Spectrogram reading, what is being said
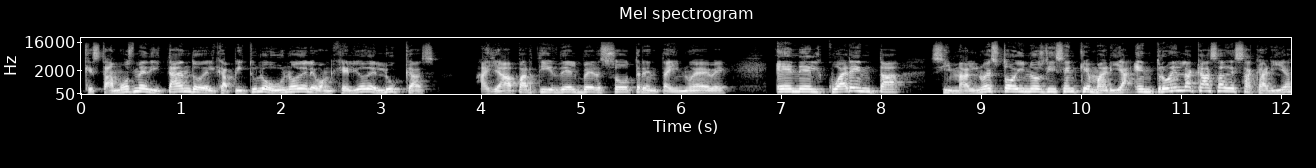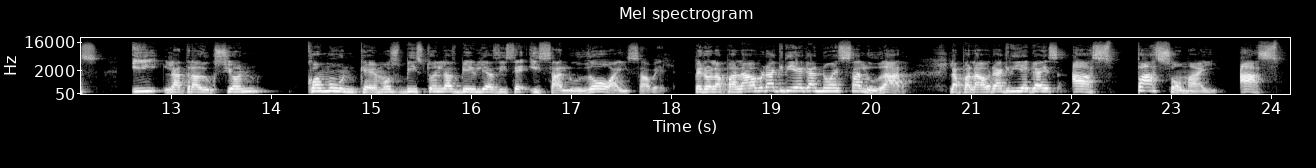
que estamos meditando del capítulo 1 del Evangelio de Lucas, allá a partir del verso 39, en el 40, si mal no estoy, nos dicen que María entró en la casa de Zacarías y la traducción común que hemos visto en las Biblias dice y saludó a Isabel. Pero la palabra griega no es saludar, la palabra griega es aspasomai, aspasomai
